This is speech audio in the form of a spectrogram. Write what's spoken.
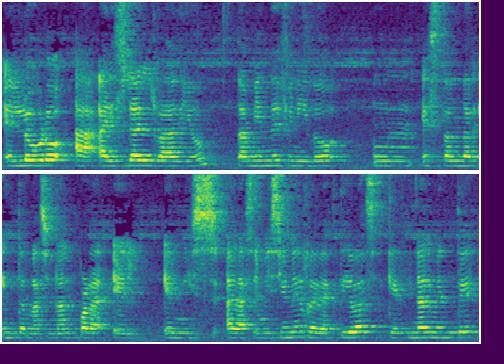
el logro a aislar el radio, también definido un estándar internacional para el a las emisiones radiactivas que finalmente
